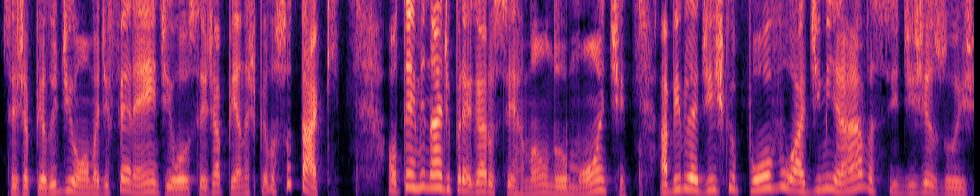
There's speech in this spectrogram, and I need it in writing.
seja pelo idioma diferente ou seja apenas pelo sotaque. Ao terminar de pregar o sermão no monte, a Bíblia diz que o povo admirava-se de Jesus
